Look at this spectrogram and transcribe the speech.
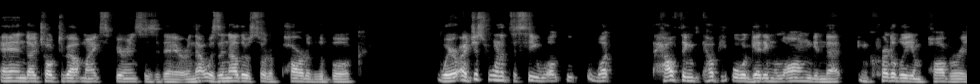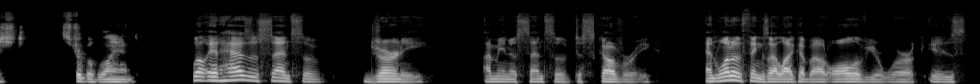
and I talked about my experiences there. And that was another sort of part of the book where I just wanted to see what what how things how people were getting along in that incredibly impoverished strip of land. Well, it has a sense of journey. I mean, a sense of discovery. And one of the things I like about all of your work is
